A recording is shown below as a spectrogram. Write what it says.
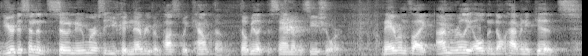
your descendants so numerous that you could never even possibly count them. They'll be like the sand on the seashore. And Abram's like, I'm really old and don't have any kids.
